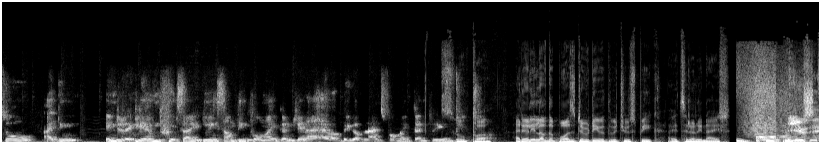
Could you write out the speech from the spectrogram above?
So I think indirectly I'm sorry, doing something for my country and I have a bigger plans for my country. Super i really love the positivity with which you speak it's really nice Music,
